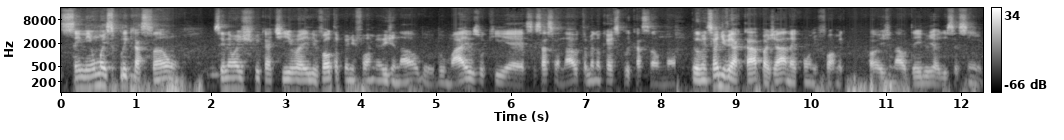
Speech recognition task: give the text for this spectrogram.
sem nenhuma explicação sem nenhuma justificativa, ele volta para o uniforme original do, do Miles, o que é sensacional. Eu também não quero explicação, não. Pelo menos só de ver a capa já, né, com o uniforme original dele, eu já disse assim:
